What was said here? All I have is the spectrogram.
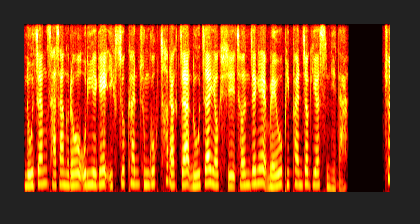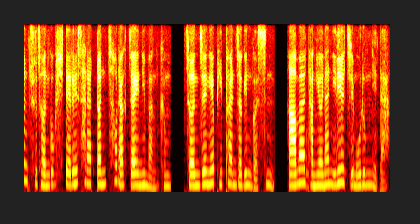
노장 사상으로 우리에게 익숙한 중국 철학자 노자 역시 전쟁에 매우 비판적이었습니다. 춘추 전국 시대를 살았던 철학자이니만큼 전쟁에 비판적인 것은 아마 당연한 일일지 모릅니다.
